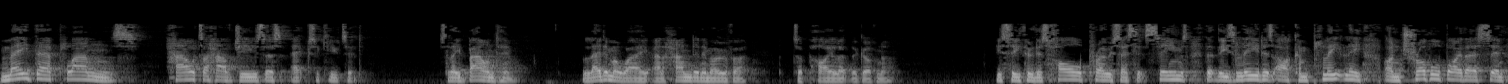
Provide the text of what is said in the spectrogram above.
made their plans how to have Jesus executed. So they bound him, led him away and handed him over to Pilate the governor. You see, through this whole process, it seems that these leaders are completely untroubled by their sin,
